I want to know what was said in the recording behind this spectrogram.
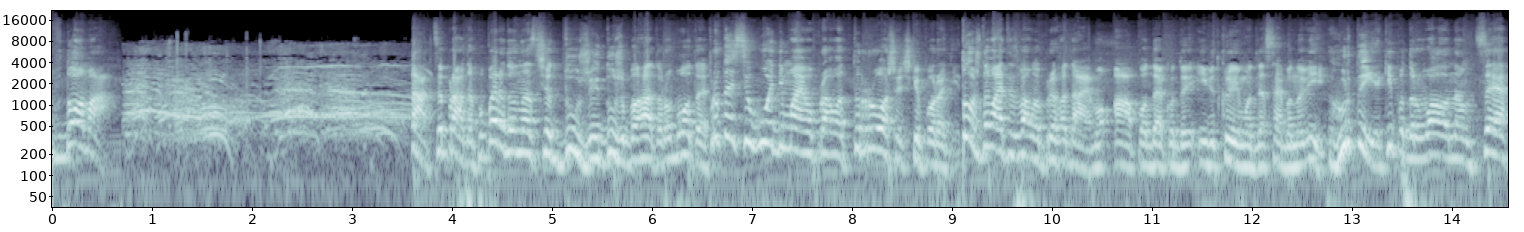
вдома! Так, це правда. Попереду у нас ще дуже і дуже багато роботи. Проте сьогодні маємо право трошечки порадіти. Тож давайте з вами пригадаємо, а подекуди і відкриємо для себе нові гурти, які подарували нам це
